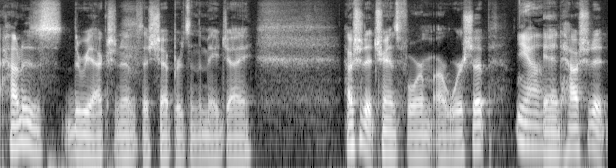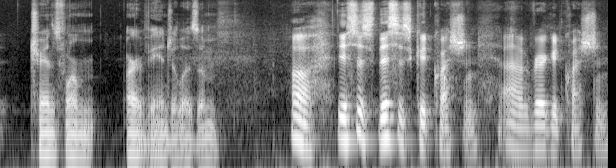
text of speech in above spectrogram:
how does the reaction of the shepherds and the magi how should it transform our worship? Yeah. And how should it transform our evangelism? Oh, this is this is good question. Uh, very good question.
